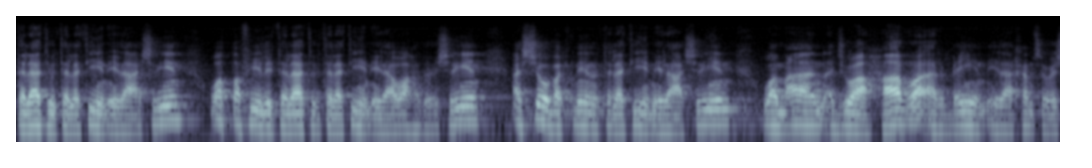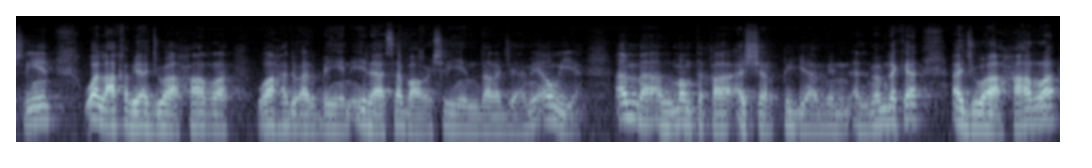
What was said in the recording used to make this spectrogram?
33 إلى 20 والطفيلة 33 إلى 21 الشوبك 32 إلى 20 ومعان أجواء حارة 40 إلى 25 والعقبة أجواء حارة 41 إلى 27 درجة مئوية. أما المنطقة الشرقية من المملكة أجواء حارة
